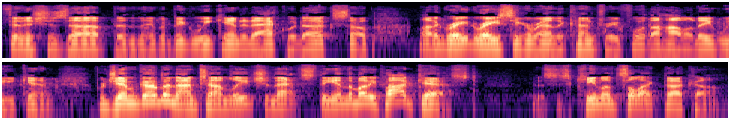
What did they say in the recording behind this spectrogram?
finishes up, and they have a big weekend at Aqueduct. So a lot of great racing around the country for the holiday weekend. For Jim Goodman, I'm Tom Leach, and that's the In the Money podcast. This is KeenelandSelect.com.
